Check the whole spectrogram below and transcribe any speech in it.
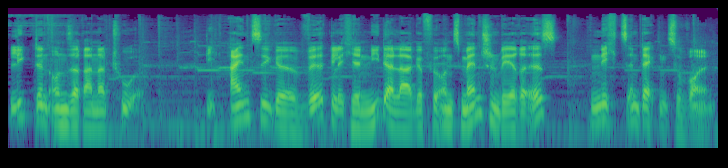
liegt in unserer Natur. Die einzige wirkliche Niederlage für uns Menschen wäre es, nichts entdecken zu wollen.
